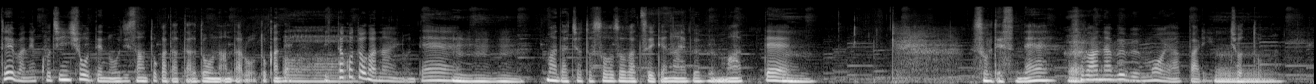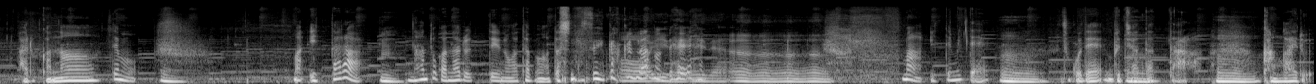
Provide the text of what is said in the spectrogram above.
例えばね個人商店のおじさんとかだったらどうなんだろうとかね行ったことがないので、うんうんまだちょっと想像がついてない部分もあって、うん。そうですね。不安な部分もやっぱりうんちょっとあるかな、でもまあ行ったらうんうん。なんとかなるっていうのが多分私の性格なので。あーいいねいいね。うんうんうんまあ行ってみて。うん。そこでぶち当たったらうん。考える。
